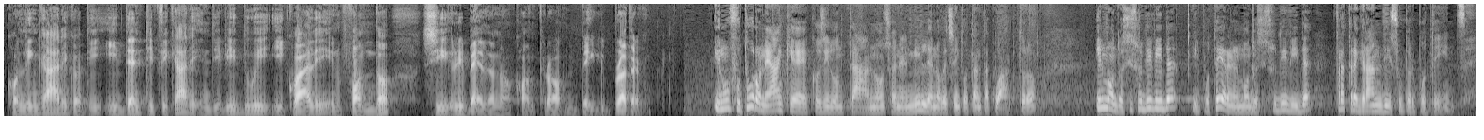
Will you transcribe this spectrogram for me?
con l'incarico di identificare individui i quali in fondo si ribellano contro Big Brother. In un futuro neanche così lontano, cioè nel 1984, il mondo si suddivide, il potere nel mondo si suddivide fra tre grandi superpotenze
